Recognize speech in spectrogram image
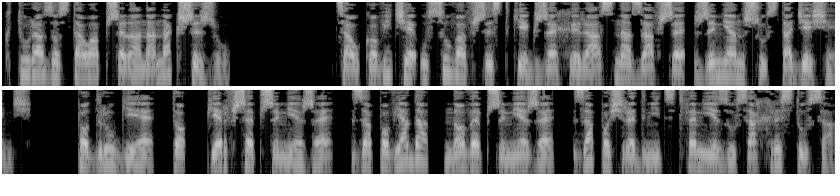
która została przelana na krzyżu. Całkowicie usuwa wszystkie grzechy raz na zawsze, Rzymian 6:10. Po drugie, to pierwsze przymierze zapowiada nowe przymierze za pośrednictwem Jezusa Chrystusa.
